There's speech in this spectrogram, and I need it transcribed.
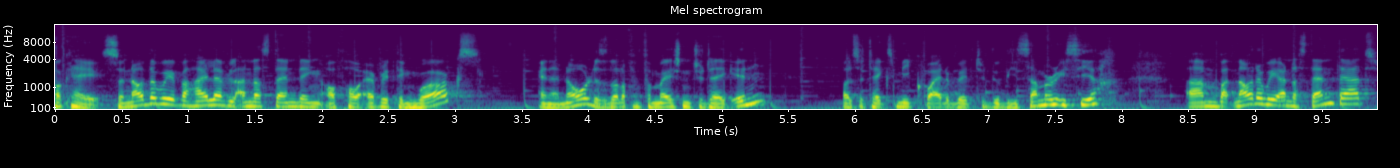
Okay, so now that we have a high level understanding of how everything works, and I know there's a lot of information to take in, also takes me quite a bit to do these summaries here. Um, but now that we understand that,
